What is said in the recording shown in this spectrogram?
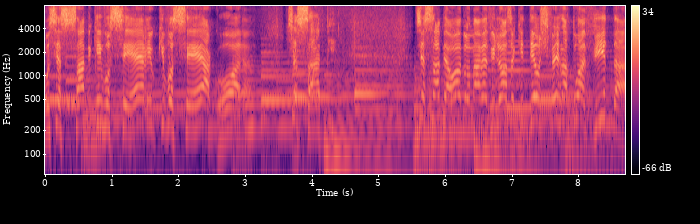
Você sabe quem você era e o que você é agora. Você sabe. Você sabe a obra maravilhosa que Deus fez na tua vida,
